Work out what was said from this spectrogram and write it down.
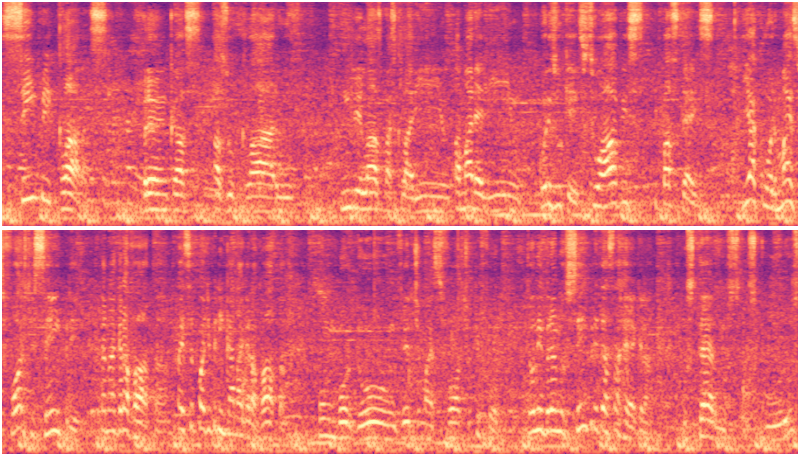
sempre claras, brancas, azul claro, um lilás mais clarinho, amarelinho, cores o quê? Suaves e pastéis. E a cor mais forte sempre é na gravata. Aí você pode brincar na gravata com um bordô, um verde mais forte, o que for. Então lembrando sempre dessa regra, os ternos escuros,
